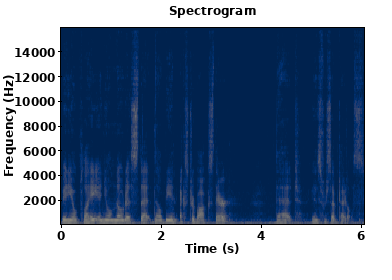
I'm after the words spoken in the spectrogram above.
video play, and you'll notice that there'll be an extra box there that is for subtitles.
